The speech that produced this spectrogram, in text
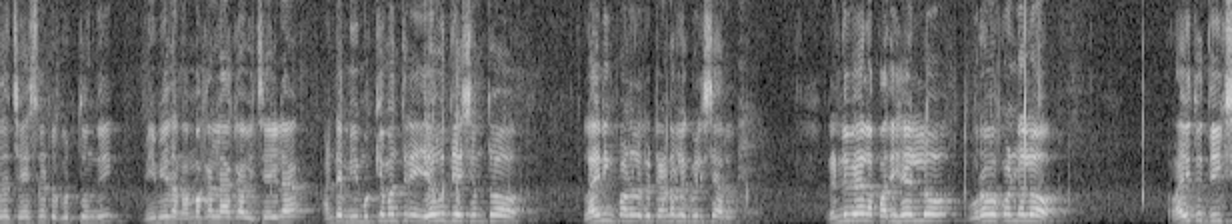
ఏదో చేసినట్టు గుర్తుంది. మీ మీద నమ్మకం లేక అవి చేయలే. అంటే మీ ముఖ్యమంత్రి ఏ ఉద్దేశంతో లైనింగ్ పనులకు టెండర్లకు పిలిచారు? రెండు వేల పదిహేడులో ఉరవకొండలో రైతు దీక్ష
